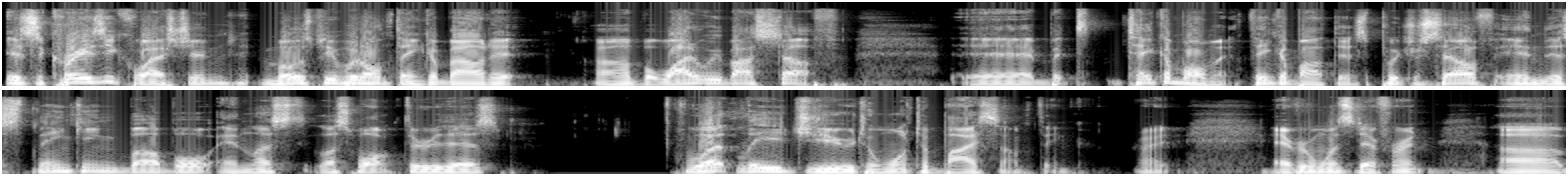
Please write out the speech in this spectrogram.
it's a crazy question. Most people don't think about it, uh, but why do we buy stuff? Uh, but take a moment, think about this. Put yourself in this thinking bubble, and let's let's walk through this. What leads you to want to buy something? Right? Everyone's different, uh,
